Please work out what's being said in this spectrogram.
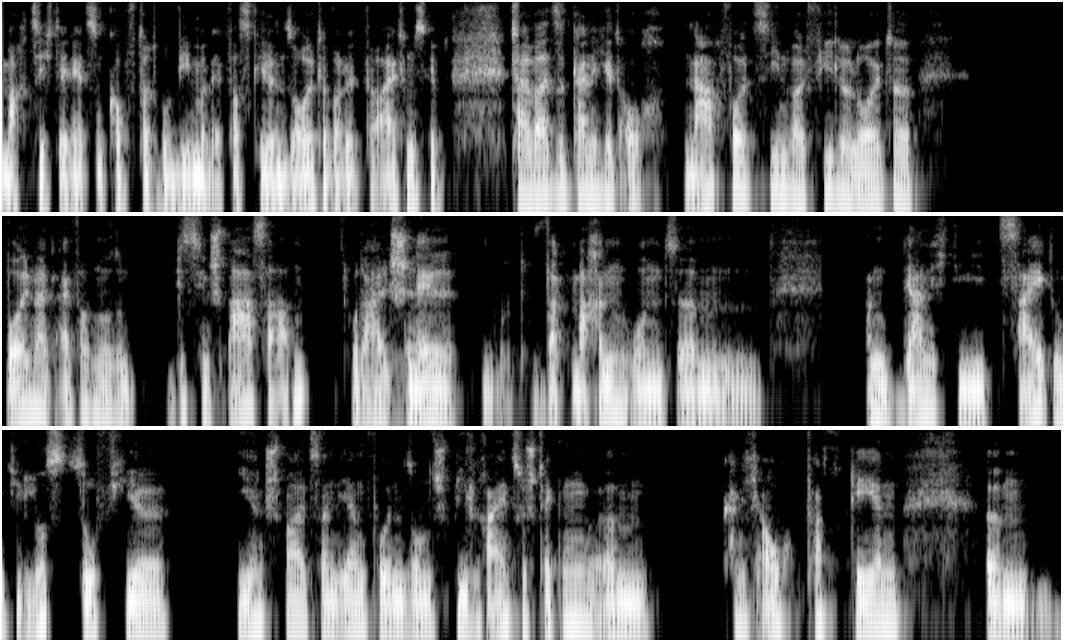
macht sich denn jetzt einen Kopf darum, wie man etwas skillen sollte, was es für Items gibt. Teilweise kann ich jetzt auch nachvollziehen, weil viele Leute wollen halt einfach nur so ein bisschen Spaß haben oder halt schnell was machen und ähm, haben gar nicht die Zeit und die Lust, so viel Hirnschmalz dann irgendwo in so ein Spiel reinzustecken. Ähm, kann ich auch verstehen. Ähm,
